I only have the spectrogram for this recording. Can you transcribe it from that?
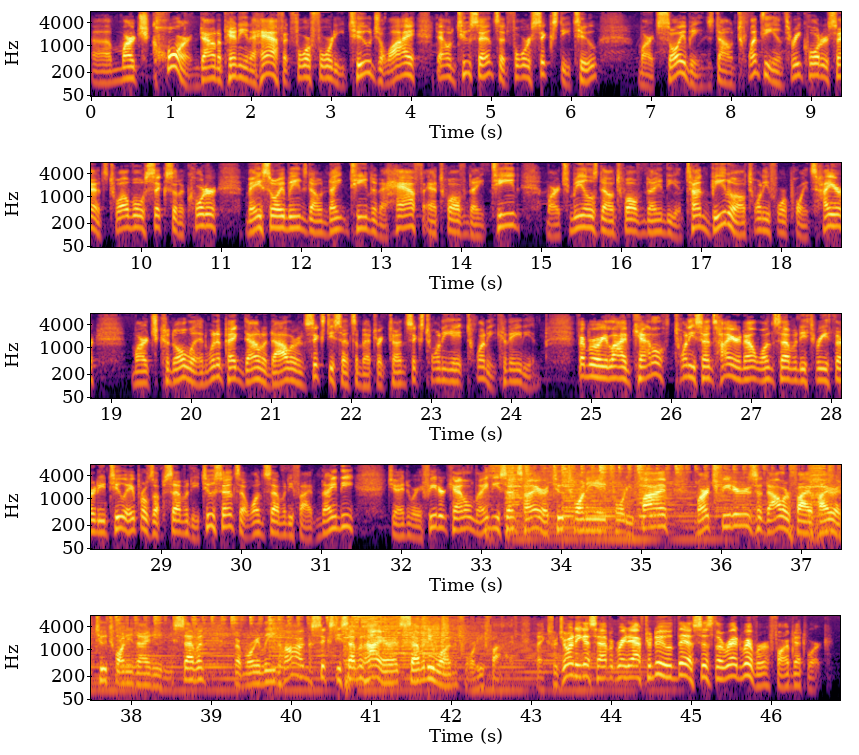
Uh, March corn down a penny and a half at 442. July down two cents at 462. March soybeans down 20 and three quarter cents, 1206 and a quarter. May soybeans down 19 and a half at 1219. March meals down 1290 a ton. Bean oil 24 points higher. March canola in Winnipeg down a dollar and 60 cents a metric ton, 628.20 Canadian. February live cattle 20 cents higher now 173.32. April's up 72 cents at 175.90. January feeder cattle 90 cents higher at 228.45. March feeders a dollar 5 higher at 229.87. February lean hogs 67 higher at 71.45. Thanks for joining us. Have a great afternoon. This is the Red River Farm Network.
